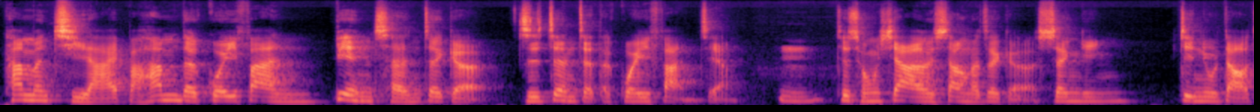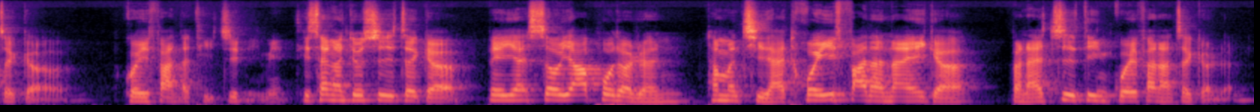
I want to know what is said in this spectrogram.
他们起来把他们的规范变成这个执政者的规范，这样，嗯，就从下而上的这个声音。进入到这个规范的体制里面。第三个就是这个被压受压迫的人，他们起来推翻的那一个本来制定规范的这个人，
